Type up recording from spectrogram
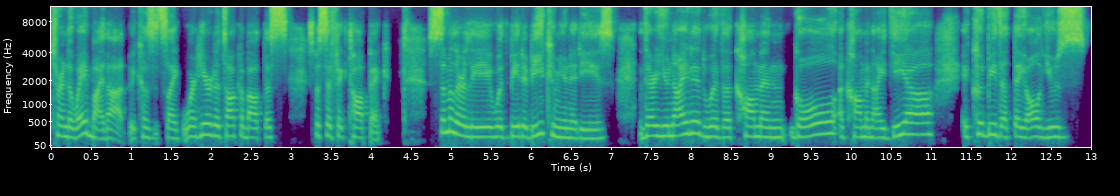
turned away by that because it's like we're here to talk about this specific topic similarly with b2b communities they're united with a common goal a common idea it could be that they all use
